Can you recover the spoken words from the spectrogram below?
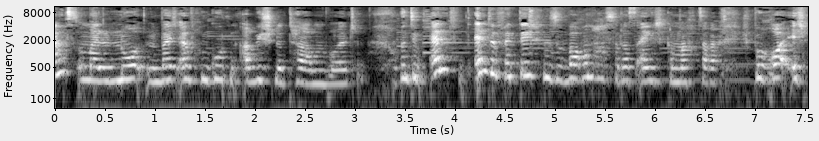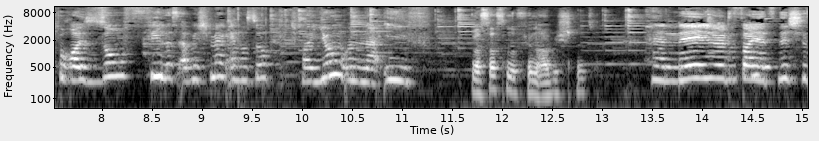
Angst um meine Noten, weil ich einfach einen guten Abischnitt haben wollte. Und im Endeffekt denke ich mir so, warum hast du das eigentlich gemacht, Sarah? Ich bereue ich bereu so vieles, aber ich merke einfach so, ich war jung und naiv. Was hast du für einen Abischnitt? Hä, nee, ich will das doch jetzt nicht so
